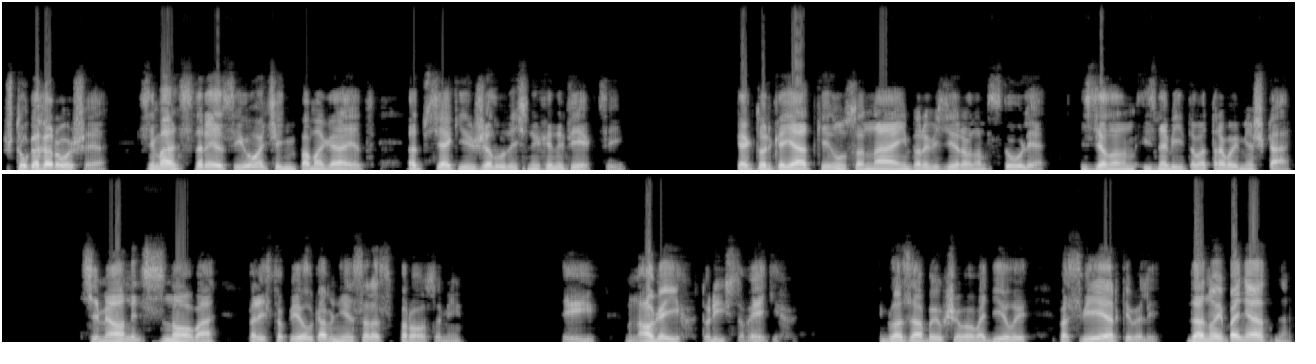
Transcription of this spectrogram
Штука хорошая, снимает стресс и очень помогает от всяких желудочных инфекций. Как только я откинулся на импровизированном стуле, сделанном из набитого травой мешка, Семеныч снова приступил ко мне с расспросами. — И много их, туристов этих? Глаза бывшего водилы посверкивали. Да оно и понятно.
